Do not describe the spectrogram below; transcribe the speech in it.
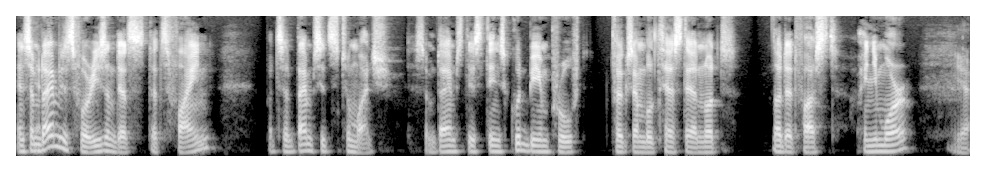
And sometimes yeah. it's for reason that's that's fine, but sometimes it's too much. Sometimes these things could be improved. For example, tests they are not not that fast anymore. Yeah.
